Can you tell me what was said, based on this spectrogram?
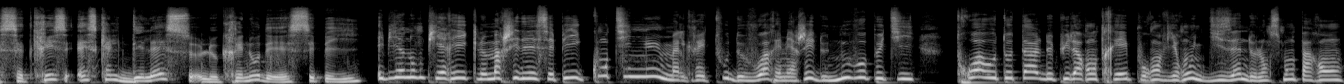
cette crise? Est-ce qu'elles délaissent le créneau des SCPI Eh bien non, Pierrick, le marché des SCPI continue malgré tout de voir émerger de nouveaux petits. Trois au total depuis la rentrée pour environ une dizaine de lancements par an.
